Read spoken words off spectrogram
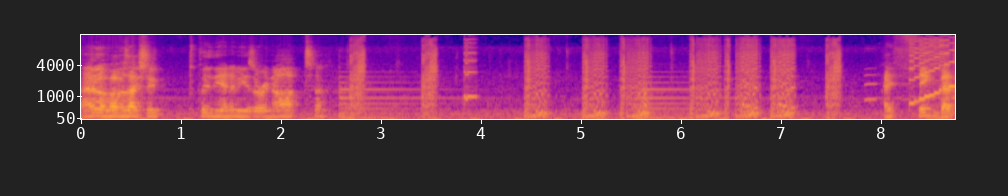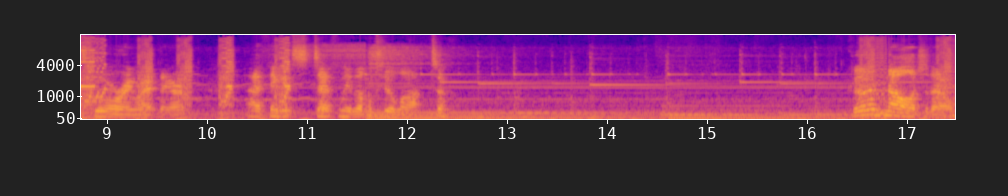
I don't know if I was actually completing the enemies or not. I think that's Boomerang right there. I think it's definitely level 2 locked. Good knowledge, though.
